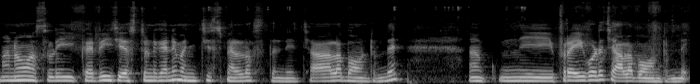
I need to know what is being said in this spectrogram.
మనం అసలు ఈ కర్రీ చేస్తుండగానే మంచి స్మెల్ వస్తుంది. చాలా బాగుంటుంది. ఈ ఫ్రై కూడా చాలా బాగుంటుంది.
